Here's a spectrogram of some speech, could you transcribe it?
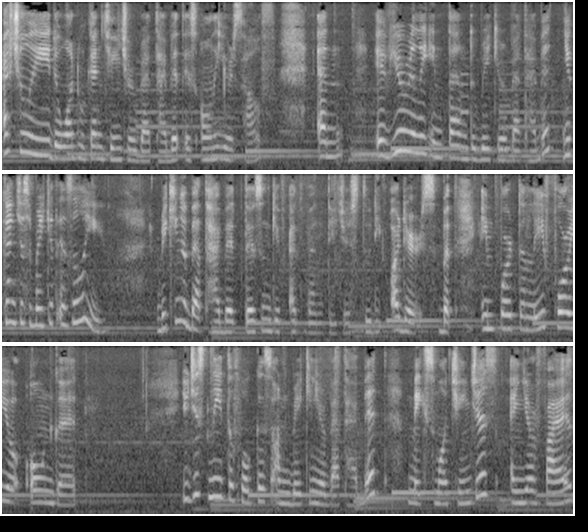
Actually, the one who can change your bad habit is only yourself. And if you really intend to break your bad habit, you can just break it easily. Breaking a bad habit doesn't give advantages to the others, but importantly for your own good. You just need to focus on breaking your bad habit, make small changes, and your fight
